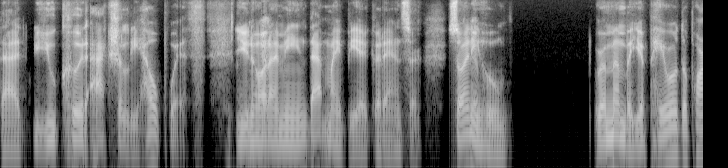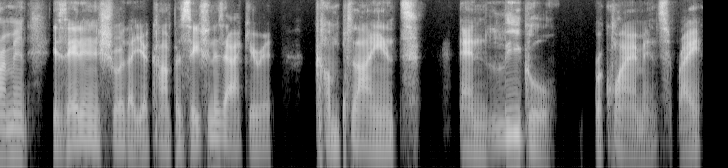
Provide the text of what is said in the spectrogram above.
that you could actually help with. You know what I mean? That might be a good answer. So, Yep. anywho, remember your payroll department is there to ensure that your compensation is accurate, compliant, and legal requirements, right?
